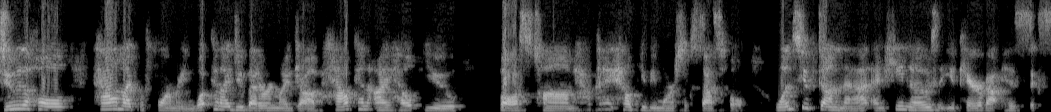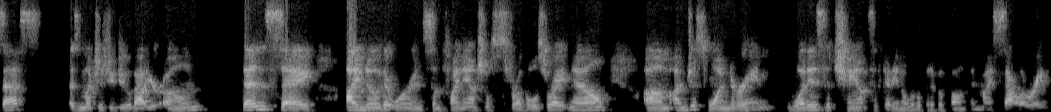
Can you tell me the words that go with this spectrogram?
Do the whole how am I performing? What can I do better in my job? How can I help you, boss Tom? How can I help you be more successful? Once you've done that and he knows that you care about his success as much as you do about your own, then say, I know that we're in some financial struggles right now. Um, I'm just wondering, what is the chance of getting a little bit of a bump in my salary?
